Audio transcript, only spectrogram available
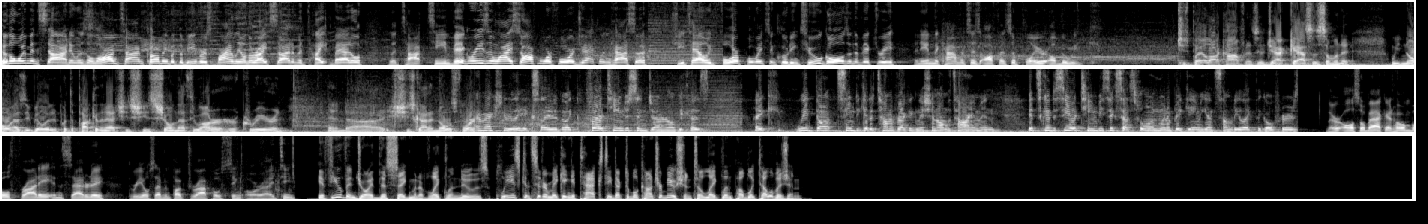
To the women's side, it was a long time coming, but the Beavers finally on the right side of a tight battle. The top team. Big reason why sophomore forward Jacqueline Casa, she tallied four points, including two goals in the victory, and named the conference's Offensive Player of the Week. She's playing a lot of confidence. You know, Jack Cass is someone that we know has the ability to put the puck in the net. She's, she's shown that throughout her, her career, and and uh, she's got a nose for it. I'm actually really excited, like for our team just in general, because like we don't seem to get a ton of recognition all the time, and it's good to see our team be successful and win a big game against somebody like the Gophers. They're also back at home both Friday and Saturday. 307 puck drop hosting RIT. If you've enjoyed this segment of Lakeland News, please consider making a tax-deductible contribution to Lakeland Public Television.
